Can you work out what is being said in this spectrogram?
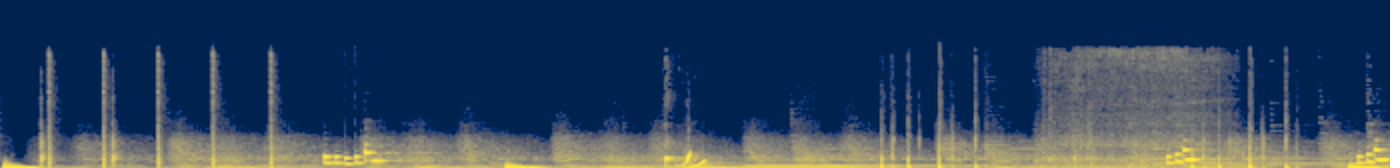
Thank you.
